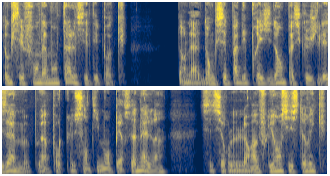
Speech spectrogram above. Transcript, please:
Donc c'est fondamental cette époque. Dans la... Donc pas des présidents parce que je les aime, peu importe le sentiment personnel, hein, c'est sur leur influence historique.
